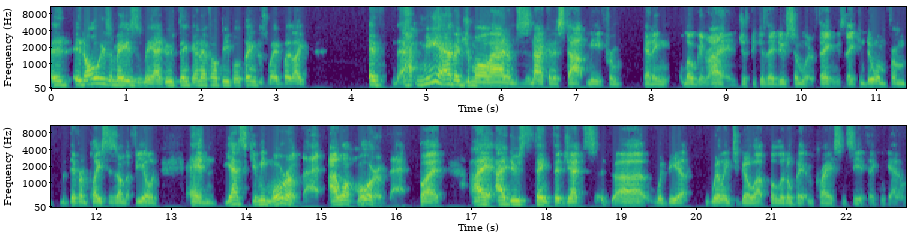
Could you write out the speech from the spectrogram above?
it, it always amazes me. I do think NFL people think this way, but like if me having Jamal Adams is not going to stop me from getting Logan Ryan just because they do similar things. They can do them from different places on the field. And yes, give me more of that. I want more of that. But I I do think the Jets uh, would be uh, willing to go up a little bit in price and see if they can get him.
